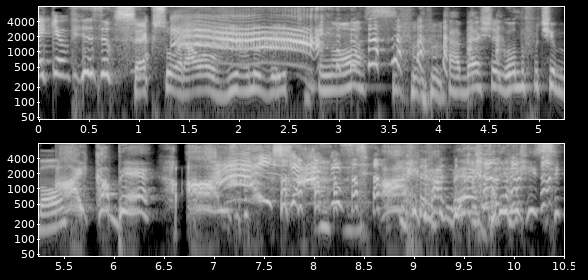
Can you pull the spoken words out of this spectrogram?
É que eu fiz um. Sexo oral ao vivo no grito. Nossa. Cabé chegou do futebol. Ai, cabé! Ai, Chaves! ai, cabé! Que delícia!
